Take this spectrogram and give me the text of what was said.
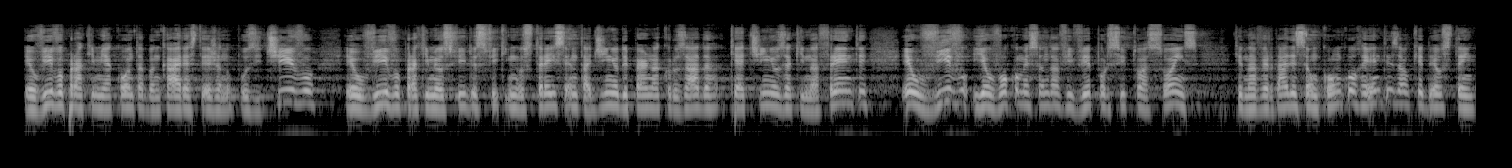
Eu vivo para que minha conta bancária esteja no positivo. Eu vivo para que meus filhos fiquem os três sentadinhos de perna cruzada, quietinhos aqui na frente. Eu vivo e eu vou começando a viver por situações que, na verdade, são concorrentes ao que Deus tem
